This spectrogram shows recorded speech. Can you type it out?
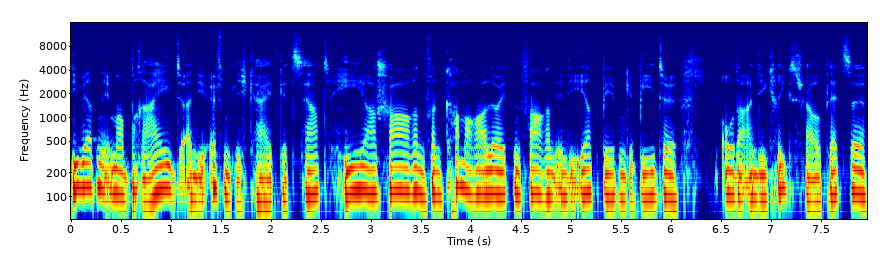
die werden immer breit an die Öffentlichkeit gezerrt. Heerscharen von Kameraleuten fahren in die Erdbebengebiete oder an die Kriegsschauplätze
